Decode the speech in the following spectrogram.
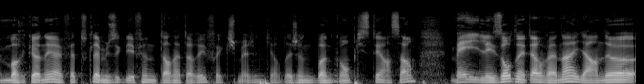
Morricone a fait toute la musique des films de Tornatore, fait que j'imagine qu'ils ont déjà une bonne complicité ensemble. Mais les autres intervenants, il y en a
